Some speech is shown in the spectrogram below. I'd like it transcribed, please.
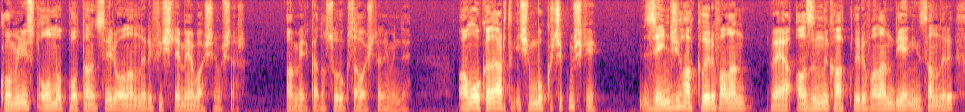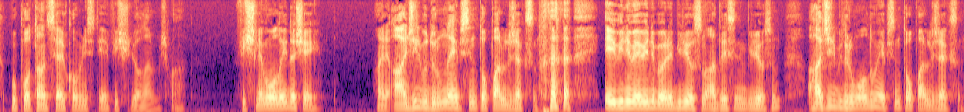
Komünist olma potansiyeli olanları fişlemeye başlamışlar. Amerika'da Soğuk Savaş döneminde. Ama o kadar artık işin boku çıkmış ki. Zenci hakları falan veya azınlık hakları falan diyen insanları bu potansiyel komünist diye fişliyorlarmış falan. Fişleme olayı da şey. Hani acil bir durumda hepsini toparlayacaksın. evini evini böyle biliyorsun, adresini biliyorsun. Acil bir durum oldu mu hepsini toparlayacaksın.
